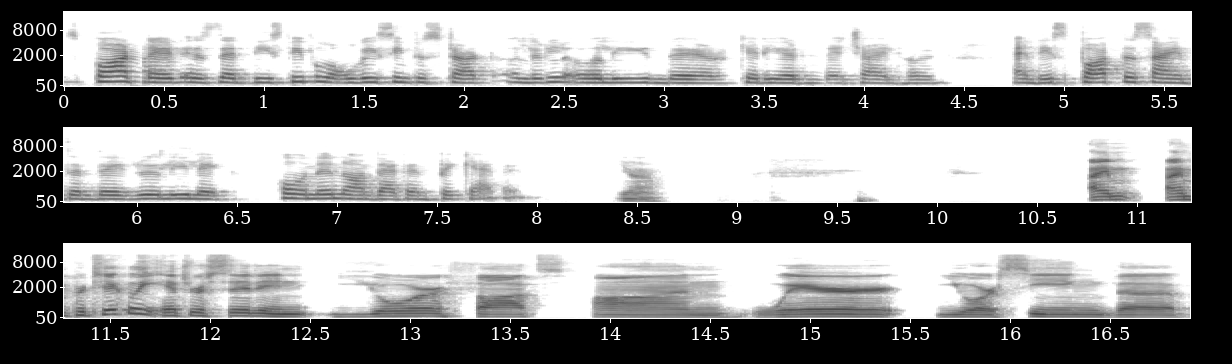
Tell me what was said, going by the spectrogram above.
spotted is that these people always seem to start a little early in their career, in their childhood, and they spot the signs and they really like hone in on that and pick at it. Yeah. I'm I'm particularly interested in your thoughts on where you are seeing the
